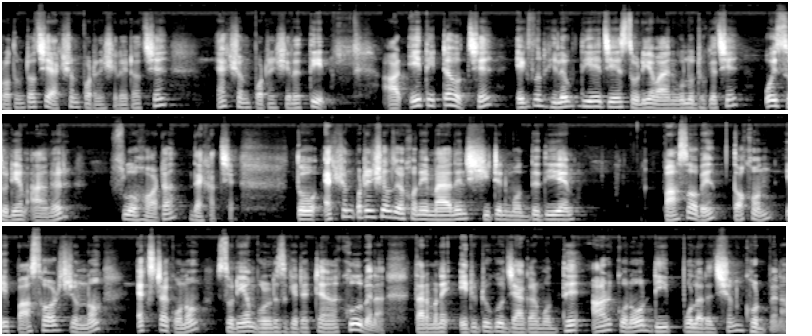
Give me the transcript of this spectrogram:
প্রথমটা হচ্ছে অ্যাকশন পটেনশিয়াল এটা হচ্ছে অ্যাকশন পটেনশিয়ালের তীর। আর এই তীরটা হচ্ছে একজন হিলক দিয়ে যে সোডিয়াম আয়নগুলো ঢুকেছে, ওই সোডিয়াম আয়নের ফ্লো হওয়াটা দেখাচ্ছে। তো অ্যাকশন পটেনশিয়াল যখন এই মায়ালিন শিটের মধ্যে দিয়ে পাস হবে, তখন এই পাস হওয়ার জন্য এক্সট্রা কোনো সোডিয়াম ভোল্টেজ গেটের চ্যানেল খুলবে না। তার মানে এটুটুকু জায়গার মধ্যে আর কোনো ডিপ ডিপোলারাইজেশন ঘটবে না।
